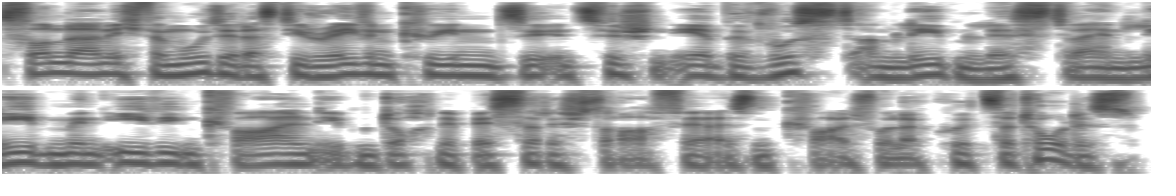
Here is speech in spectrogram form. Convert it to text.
sondern ich vermute, dass die Raven Queen sie inzwischen eher bewusst am Leben lässt, weil ein Leben in ewigen Qualen eben doch eine bessere Strafe als ein qualvoller kurzer Tod ist.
